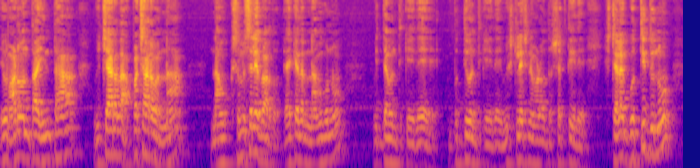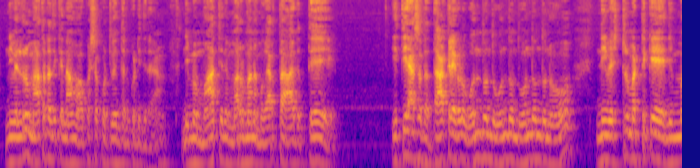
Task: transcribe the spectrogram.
ಇವರು ಮಾಡುವಂಥ ಇಂತಹ ವಿಚಾರದ ಅಪಚಾರವನ್ನ ನಾವು ಕ್ಷಮಿಸಲೇಬಾರದು. ಯಾಕೆಂದ್ರೆ ನಮಗೂ ವಿದ್ಯಾವಂತಿಕೆ ಇದೆ, ಬುದ್ಧಿವಂತಿಕೆ ಇದೆ, ವಿಶ್ಲೇಷಣೆ ಮಾಡುವಂಥ ಶಕ್ತಿ ಇದೆ. ಇಷ್ಟೆಲ್ಲ ಗೊತ್ತಿದ್ದೂ ನೀವೆಲ್ಲರೂ ಮಾತಾಡೋದಕ್ಕೆ ನಾವು ಅವಕಾಶ ಕೊಡ್ತೀವಿ ಅಂತ ಅನ್ಕೊಂಡಿದ್ದೀರಾ? ನಿಮ್ಮ ಮಾತಿನ ಮರ್ಮ ನಮಗೆ ಅರ್ಥ ಆಗುತ್ತೆ. ಇತಿಹಾಸದ ದಾಖಲೆಗಳು ಒಂದೊಂದು ಒಂದೊಂದು ಒಂದೊಂದು ನೀವೆಷ್ಟರ ಮಟ್ಟಿಗೆ ನಿಮ್ಮ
